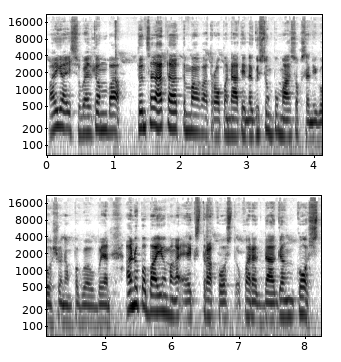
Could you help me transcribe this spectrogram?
Hi guys, welcome back. Doon sa lahat ng mga katropa natin na gustong pumasok sa negosyo ng pagbabayan, ano pa ba yung mga extra cost o karagdagang cost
